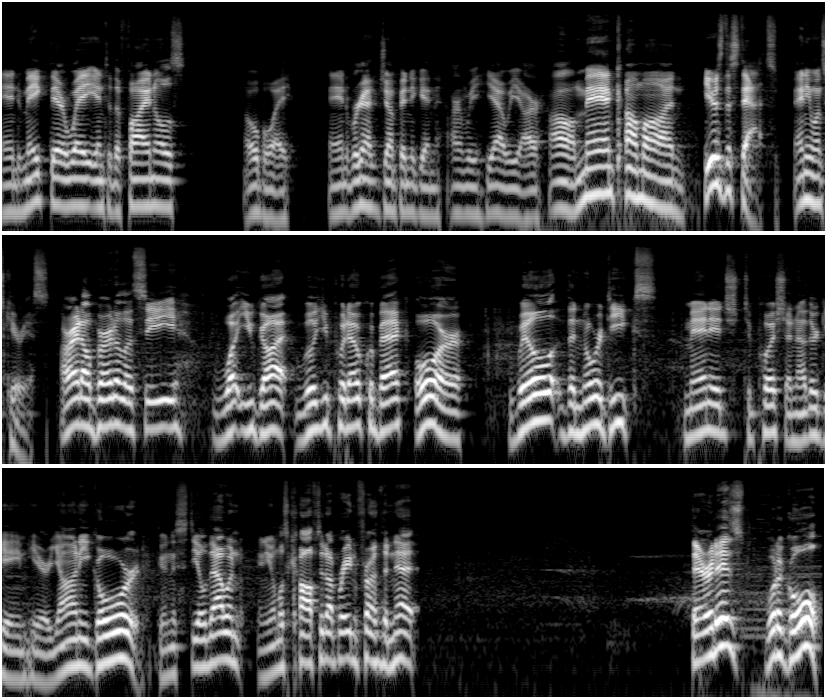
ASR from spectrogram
and make their way into the finals. Oh boy. And we're gonna have to jump in again, aren't we? Yeah, we are. Oh man, come on. Here's the stats. Anyone's curious. All right, Alberta, let's see what you got. Will you put out Quebec or will the Nordiques manage to push another game here? Yanni Gourde gonna steal that one, and he almost coughed it up right in front of the net. There it is. What a goal.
